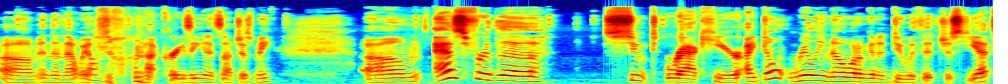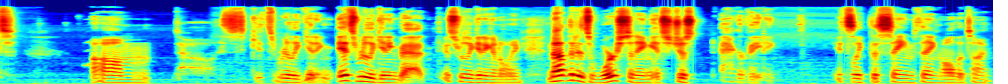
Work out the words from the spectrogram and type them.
Um, and then that way I'll know I'm not crazy and it's not just me. Um, as for the suit rack here, I don't really know what I'm going to do with it just yet. Um, oh, it's, it's really getting, it's really getting bad. It's really getting annoying. Not that it's worsening, it's just aggravating. It's like the same thing all the time.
